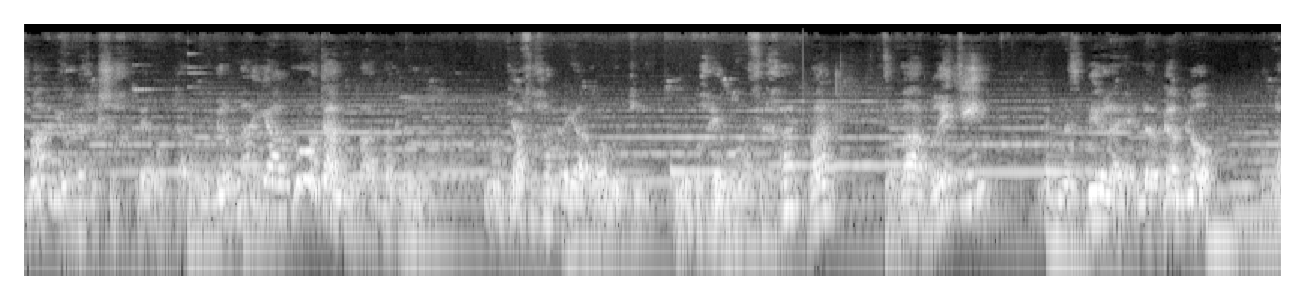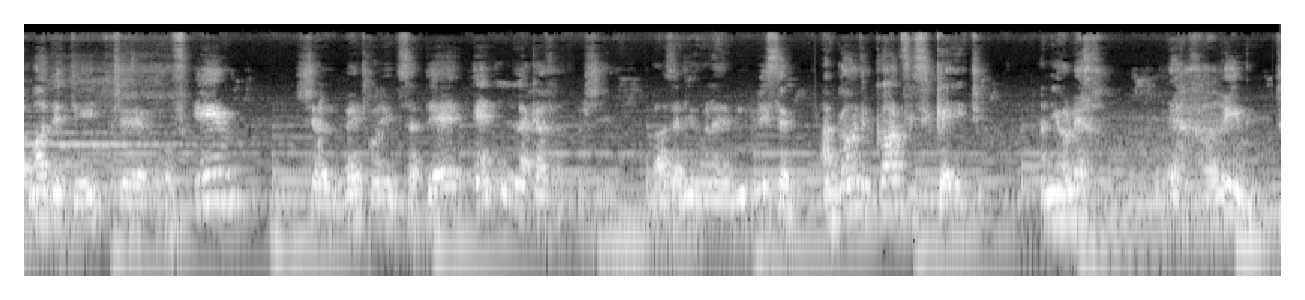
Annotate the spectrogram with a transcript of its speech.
שמע, אני הולך לשחרר אותם. הוא אומר, מה, יהרגו אותנו בגדול. אמרתי, אף אחד לא יהרוג אותי. לא פוחד מאף אחד, אבל הצבא הבריטי, אני מסביר גם לו, למדתי שרופאים של בית חולים שדה אין לקחת בשם. ואז אני אומר להם, listen, I'm going to confiscate, אני הולך להחרים two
